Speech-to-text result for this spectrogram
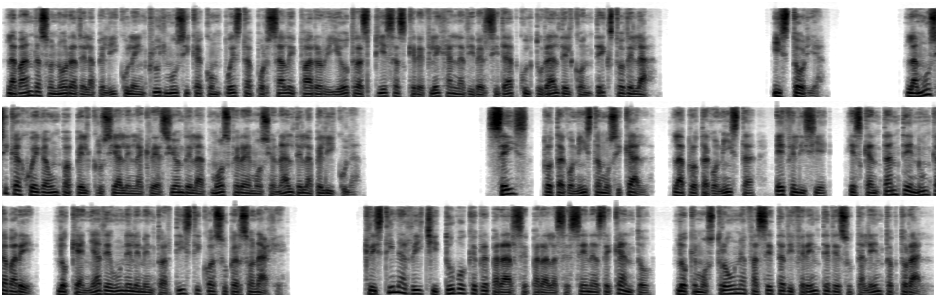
La banda sonora de la película incluye música compuesta por Sally Potter y otras piezas que reflejan la diversidad cultural del contexto de la historia. La música juega un papel crucial en la creación de la atmósfera emocional de la película. 6. Protagonista musical. La protagonista, E. Felicie, es cantante en un cabaret, lo que añade un elemento artístico a su personaje. Cristina Ricci tuvo que prepararse para las escenas de canto, lo que mostró una faceta diferente de su talento actoral.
